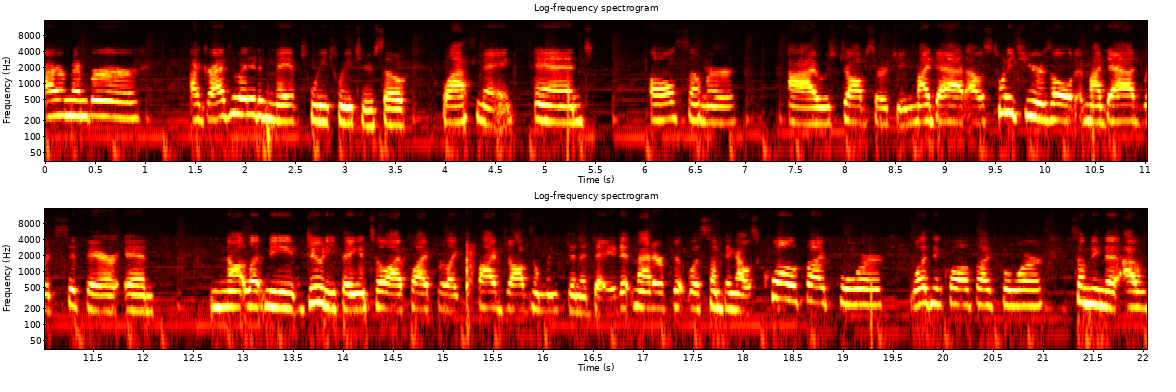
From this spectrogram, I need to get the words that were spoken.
I remember I graduated in May of 2022. So last May. And all summer I was job searching. My dad, I was 22 years old, and my dad would sit there and not let me do anything until I applied for like five jobs on LinkedIn a day. It didn't matter if it was something I was qualified for, wasn't qualified for, something that I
